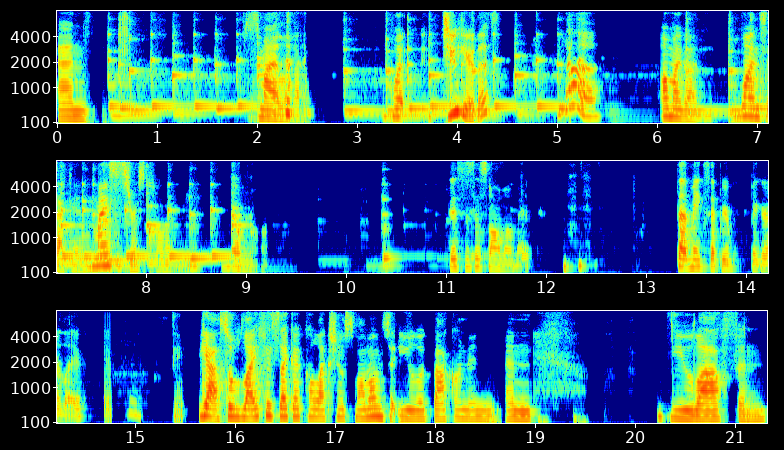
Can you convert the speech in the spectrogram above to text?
and smile about. what do you hear this? Yeah. Oh my god. One second. My sister's calling me. No problem. This is a small moment. that makes up your bigger life. Yeah, so life is like a collection of small moments that you look back on and and you laugh and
